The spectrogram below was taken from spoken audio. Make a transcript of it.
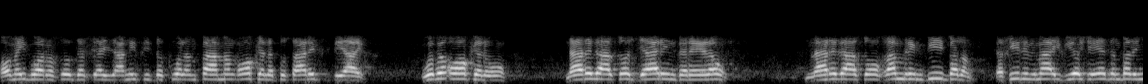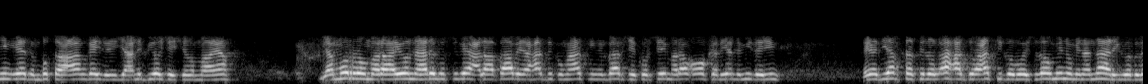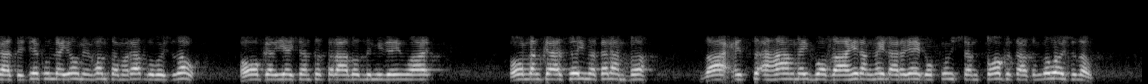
oo may bua rasulka yani si dadkuwal anfahman oo kale tusaarisiyahay weba oo kale naarigaas oo jaarin dareeraw naarigaas oo kamrin bi badan. Kasiir ilmaai biyosha eedan badan yin eedan butaanga yani biyosha shilmaaya yamuru maraayo naariga suge calaa baabi axadikum axadkin ilbaabshay korshay mara oo kaliya lamidayin heed yaktasil axad axadki goboysadaw minhu min annahri gobogaasashe kula yawmin kamsa maraad goboysadaw oo kaliya shanta salaadood lamidayin waayo oo lankaasoy masalan ba daaxis ahaan may bo daahiran may la aragay ofkun shantooka saasan goboysadaw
